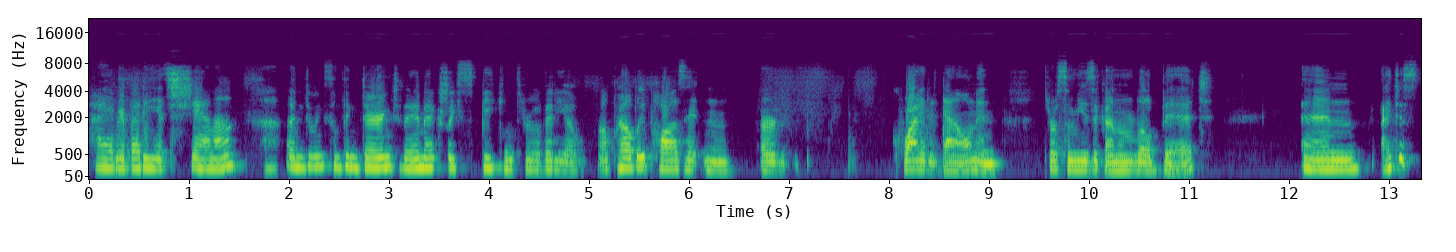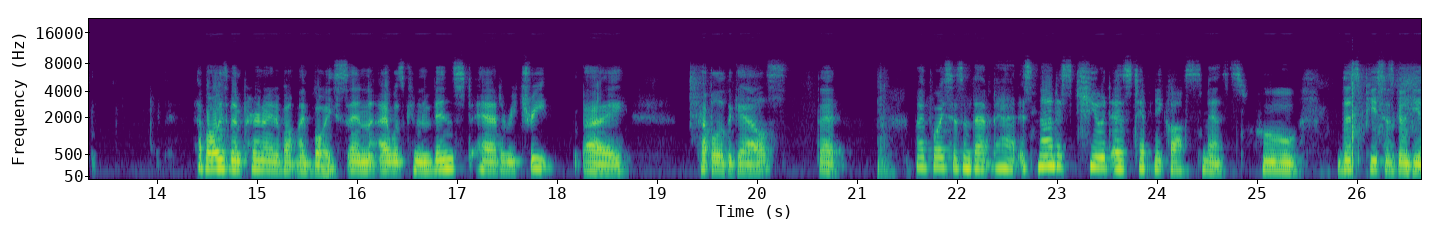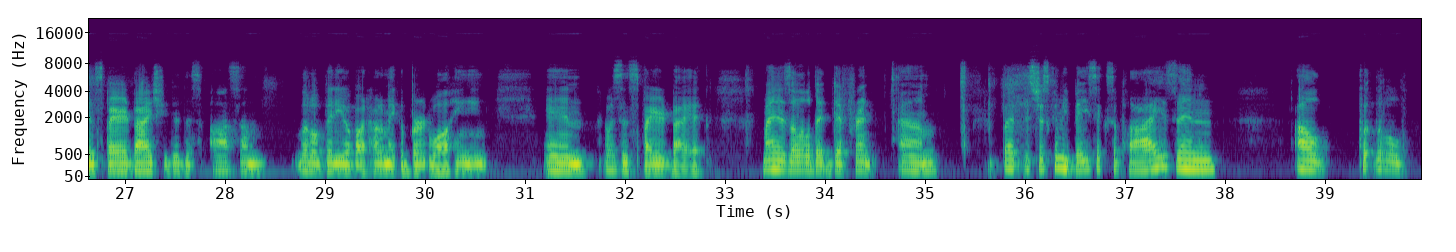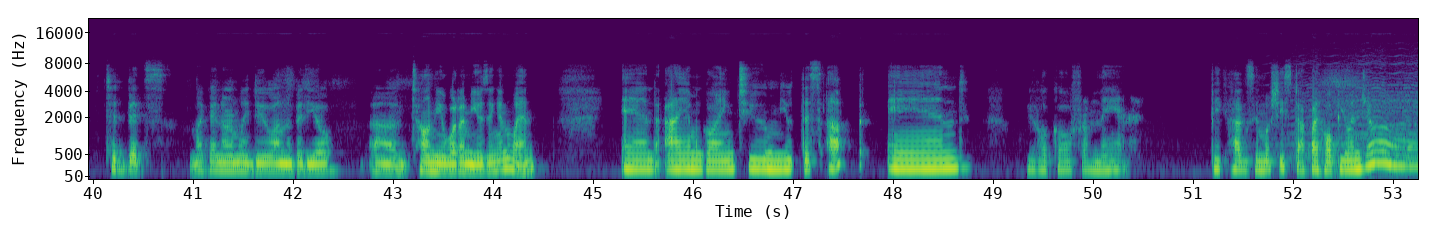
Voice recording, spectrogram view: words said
Hi everybody, it's Shana. I'm doing something daring today. I'm actually speaking through a video. I'll probably pause it and or quiet it down and throw some music on in a little bit. And I just have always been paranoid about my voice and I was convinced at a retreat by a couple of the gals that my voice isn't that bad. It's not as cute as Tiffany Goff Smith's, who this piece is going to be inspired by. She did this awesome little video about how to make a bird wall hanging, and I was inspired by it. Mine is a little bit different, um, but it's just going to be basic supplies, and I'll put little tidbits like I normally do on the video, uh, telling you what I'm using and when. And I am going to mute this up, and we will go from there. Big hugs and mushy stuff. I hope you enjoy.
